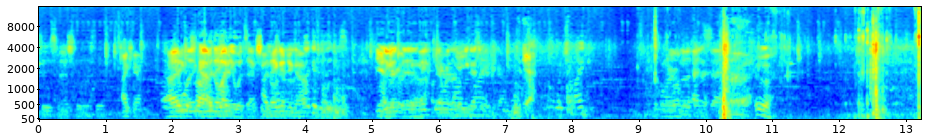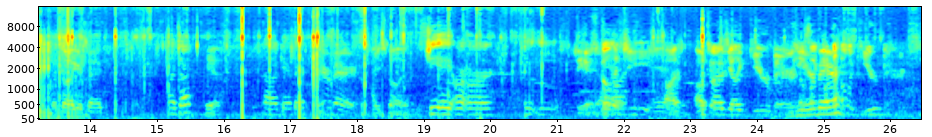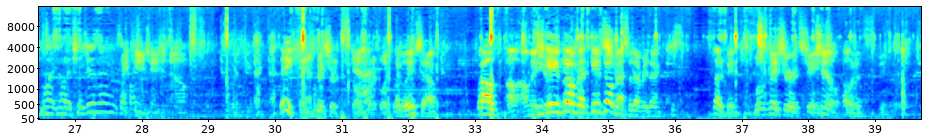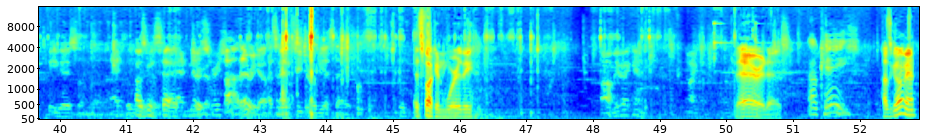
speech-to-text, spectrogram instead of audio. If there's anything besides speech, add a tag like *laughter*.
commentate Smash 4? So. I can. I, I will try. I have no idea what's actually Are they going good to go? I could do this. Yeah, You they're got- good to yeah. go. Yeah, you guys are good to go. Yeah. Which mic? Ugh. What's uh, your tag? My tag? Yeah. Uh, Gare Bear. How do you spell it? G A R R B E. Spell it Odd. That's why I was yelling Gear Bear. I was Gear like, Bear? What the hell is Gear Bear? You want, you want to change it in there? Is that I fine? can't change it now. They can. Just make sure it's spelled correctly. I believe so. Well, I'll, I'll make sure. Gabe it's don't, me- Gabe don't mess with everything. Just let it be. We'll just make sure it's changed Chill. when it's being Let's get you guys some. Uh, I was gonna say. Administration. Ah, there we go. That's a nice feature OBS tag. It's fucking worthy. Oh, maybe I can. No, I can't. There it is. Okay. How's it going, man?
